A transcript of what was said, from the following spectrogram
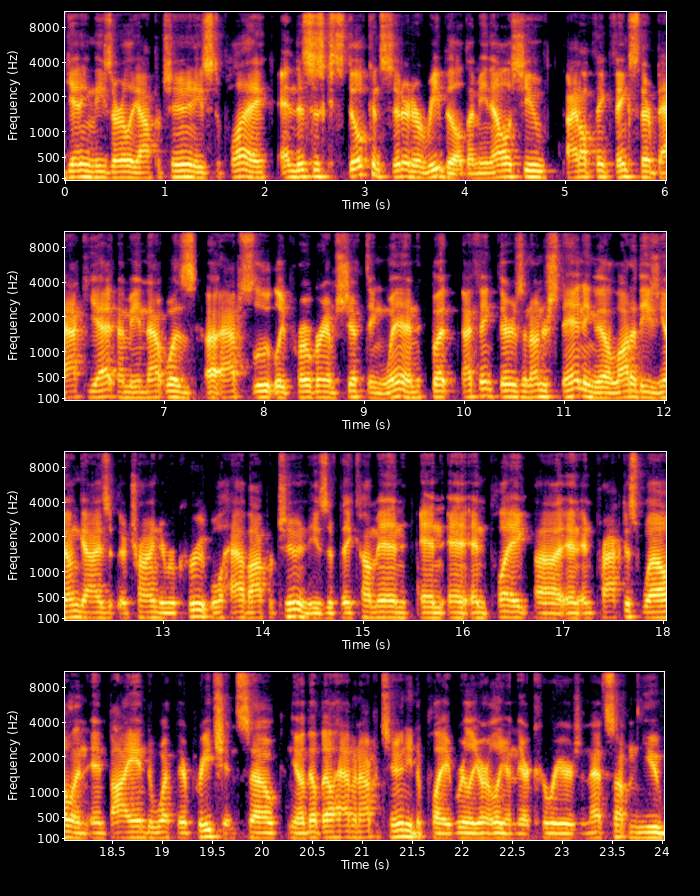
getting these early opportunities to play. And this is still considered a rebuild. I mean, LSU, I don't think thinks they're back yet. I mean, that was absolutely program shifting win. But I think there's an understanding that a lot of these young guys that they're trying to recruit will have opportunities if they come in and and, and play uh, and, and, practice well and, and buy into what they're preaching. So, you know, they'll, they'll have an opportunity to play really early in their careers. And that's something you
